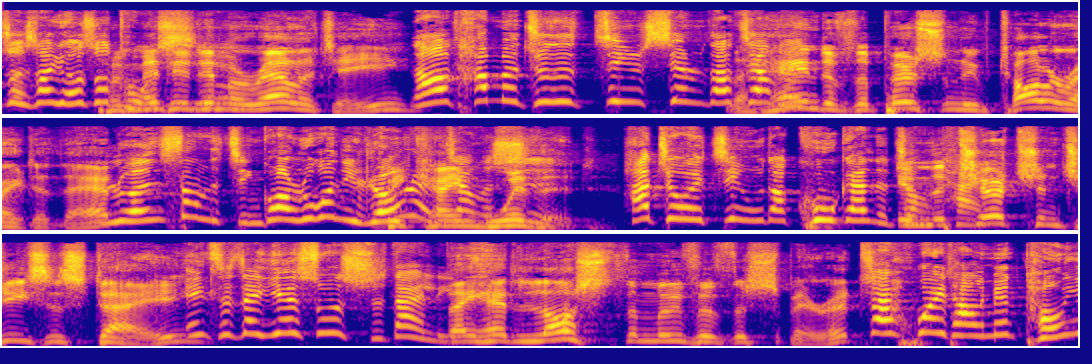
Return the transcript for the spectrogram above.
准上有所妥 permitted 协， immorality, 然后他们就是进陷入到 the 这样 hand 的 of the person who tolerated that 沦丧的境况。如果你容忍这样的 became 事 withered.， 他就会进入到枯干的 in 状 the 态。 church in Jesus' day, 因此，在耶稣的时代里， they had lost the move of the Spirit, 在会堂里面，同样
